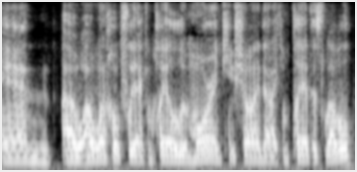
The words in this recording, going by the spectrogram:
and I, I want hopefully I can play a little bit more and keep showing that I can play at this level,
